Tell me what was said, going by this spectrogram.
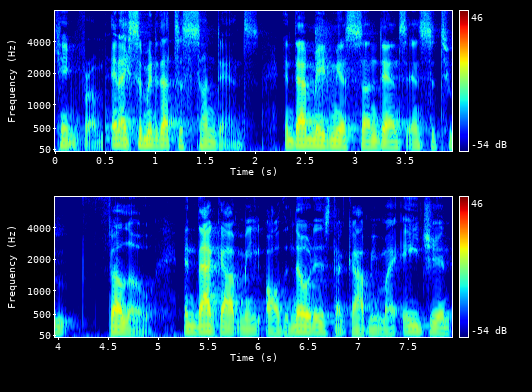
came from. And I submitted that to Sundance, and that made me a Sundance Institute fellow. And that got me all the notice, that got me my agent,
